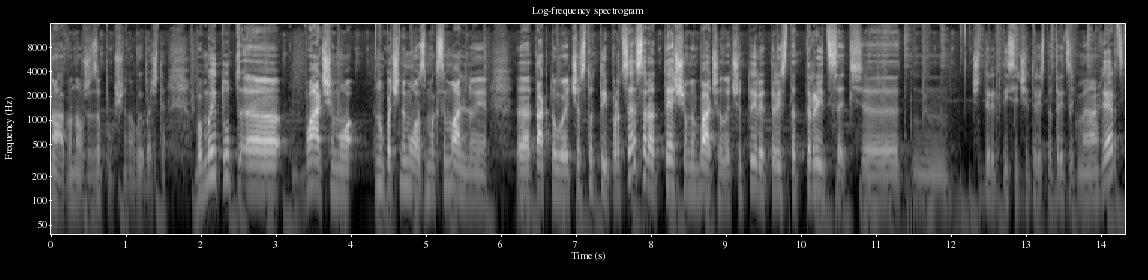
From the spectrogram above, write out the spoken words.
А, воно вже запущено, вибачте. Бо ми тут е, бачимо. Ну, почнемо з максимальної е, тактової частоти процесора. Те, що ми бачили, 4330, е, 4330 МГц,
